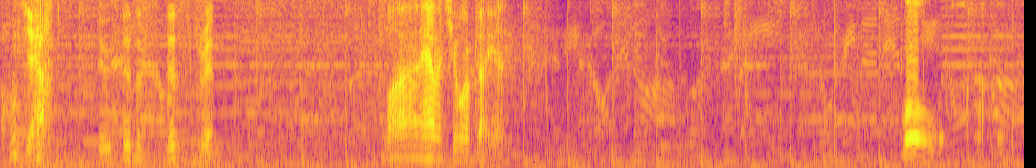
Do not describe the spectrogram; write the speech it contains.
Oh yeah, dude, this is this is grim. Why haven't you worked out yet? Whoa. what the fuck happened?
